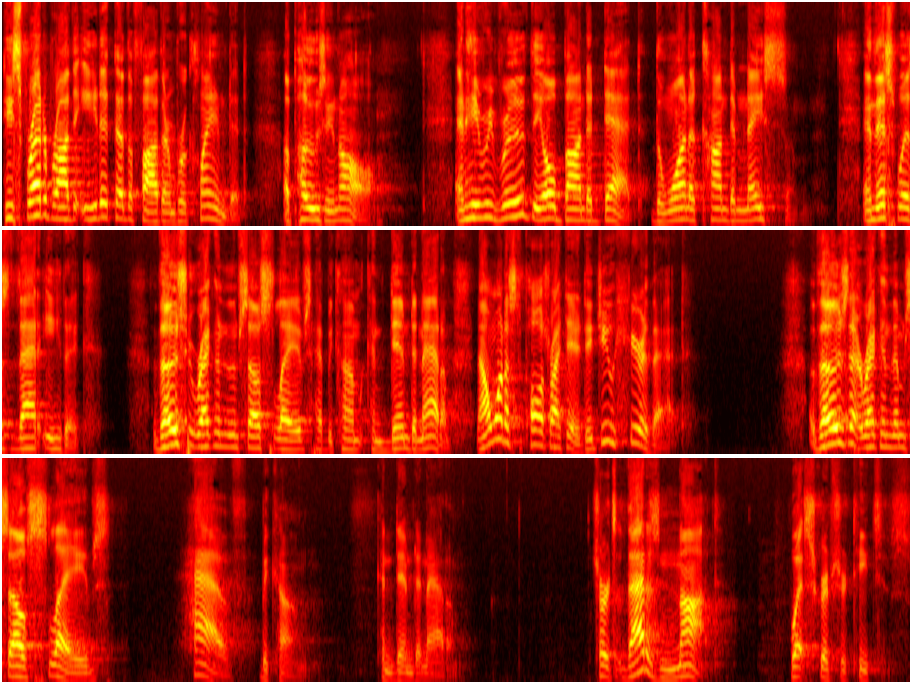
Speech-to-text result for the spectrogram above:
he spread abroad the edict of the Father and proclaimed it, opposing all. And he removed the old bond of debt, the one of condemnation. And this was that edict. Those who reckon themselves slaves have become condemned in Adam. Now, I want us to pause right there. Did you hear that? Those that reckon themselves slaves have become condemned in Adam. Church, that is not what Scripture teaches.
